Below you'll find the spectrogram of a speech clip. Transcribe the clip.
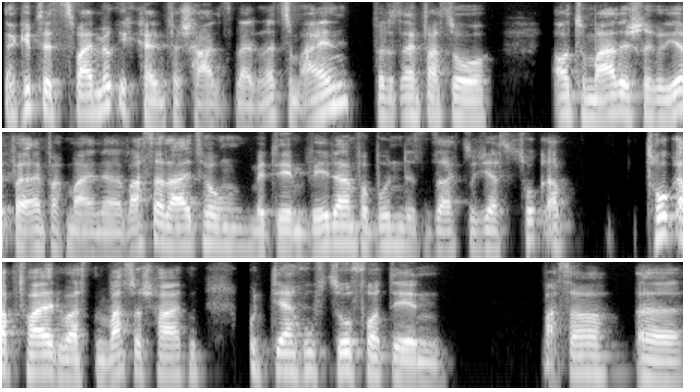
Da gibt es jetzt zwei Möglichkeiten für Schadensmeldungen. Ne? Zum einen wird es einfach so automatisch reguliert, weil einfach mal eine Wasserleitung mit dem WLAN verbunden ist und sagt so, hier hast du Druckab Druckabfall, du hast einen Wasserschaden und der ruft sofort den Wasser, äh,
